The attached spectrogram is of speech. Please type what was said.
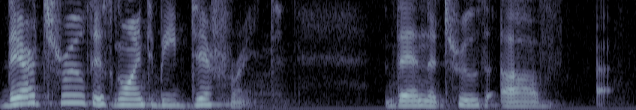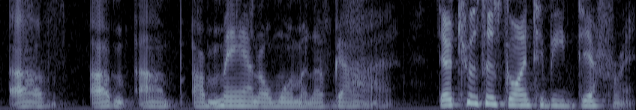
Their truth is going to be different than the truth of, of um, um, a man or woman of god. Their truth is going to be different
